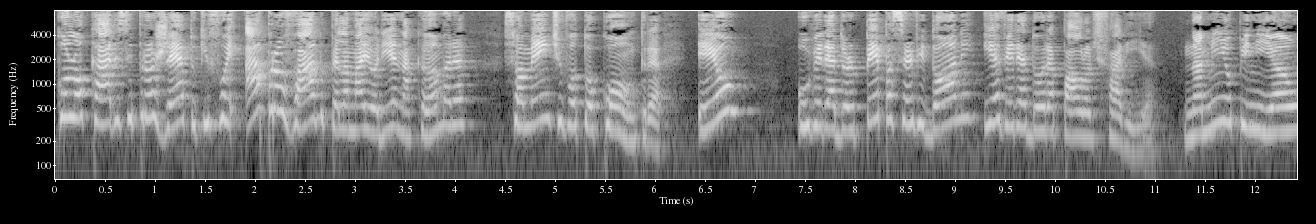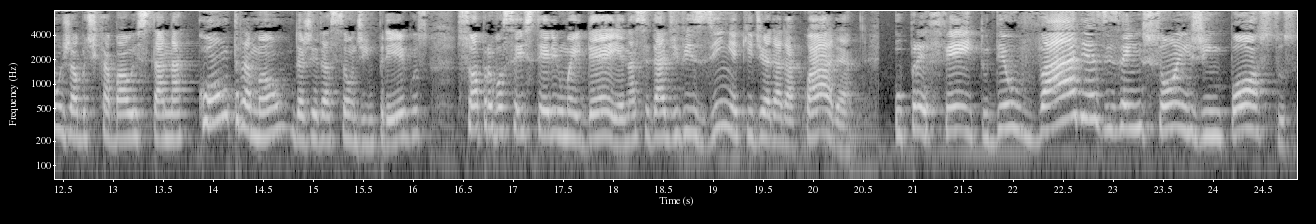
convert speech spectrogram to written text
colocaram esse projeto que foi aprovado pela maioria na Câmara. Somente votou contra eu, o vereador Pepa Servidoni e a vereadora Paula de Faria. Na minha opinião, Jabuticabal está na contramão da geração de empregos. Só para vocês terem uma ideia, na cidade vizinha aqui de Araraquara, o prefeito deu várias isenções de impostos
